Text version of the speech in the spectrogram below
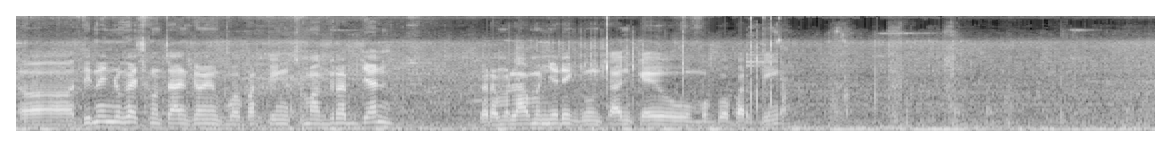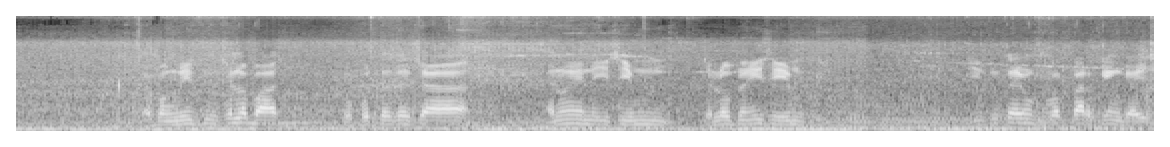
Uh, tingnan nyo guys kung saan kami magpaparking sa mga grab dyan para malaman nyo rin kung saan kayo magpaparking habang dito sa labas pupunta tayo sa ano yan isim sa loob ng isim dito tayo magpaparking guys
